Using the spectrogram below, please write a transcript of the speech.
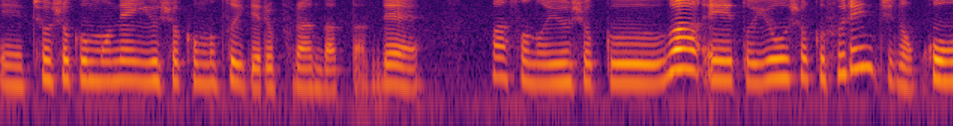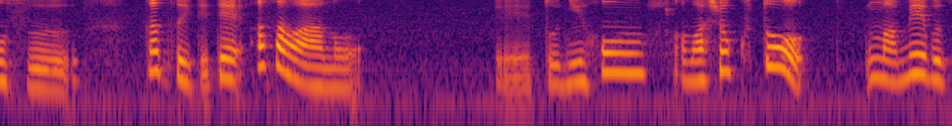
えー、朝食もね夕食もついてるプランだったんで、まあ、その夕食は、えーと、洋食フレンチのコースがついてて朝はあの、えーと、日本和食と、まあ、名物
